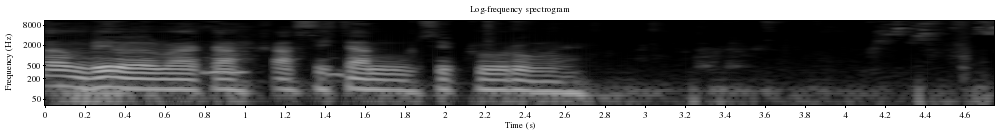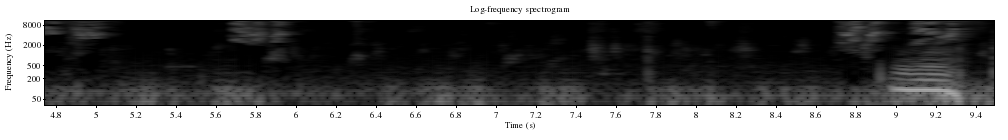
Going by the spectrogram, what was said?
ambil maka kasihkan si burung hmm.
